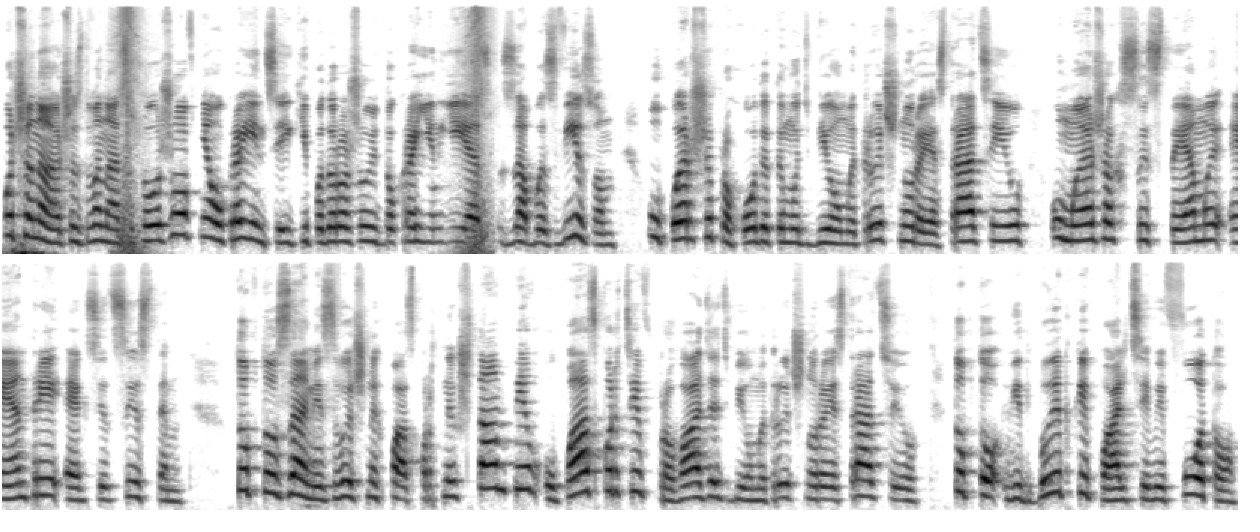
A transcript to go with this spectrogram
Починаючи з 12 жовтня, українці, які подорожують до країн ЄС за безвізом, уперше проходитимуть біометричну реєстрацію у межах системи Entry-Exit System. Тобто, замість звичних паспортних штампів у паспорті впровадять біометричну реєстрацію, тобто відбитки пальців і фото.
